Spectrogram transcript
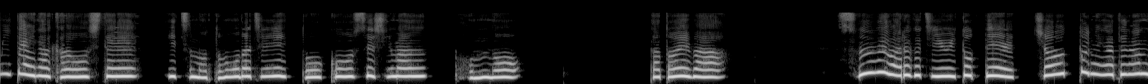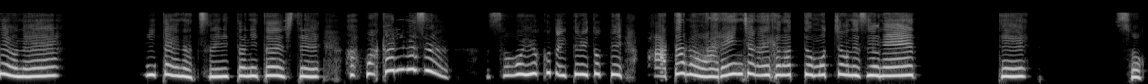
みたいな顔をして、いつも友達に投稿してしまう煩悩。例えば、すぐ悪口言いとって、ちょっと苦手なんだよね。みたいなツイートに対して、あ、わかりますそういうこと言ってる人って頭悪いんじゃないかなって思っちゃうんですよね。って、速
